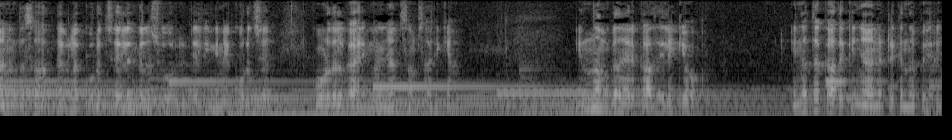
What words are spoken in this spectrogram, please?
അനന്ത സാധ്യതകളെക്കുറിച്ച് അല്ലെങ്കിൽ സ്റ്റോറി ടെല്ലിങ്ങിനെ കുറിച്ച് കൂടുതൽ കാര്യങ്ങൾ ഞാൻ സംസാരിക്കാം. ഇന്ന് നമുക്ക് നേരെ കഥയിലേക്ക് പോകാം. ഇന്നത്തെ കഥയ്ക്ക് ഞാനിട്ടിരിക്കുന്ന പേര്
